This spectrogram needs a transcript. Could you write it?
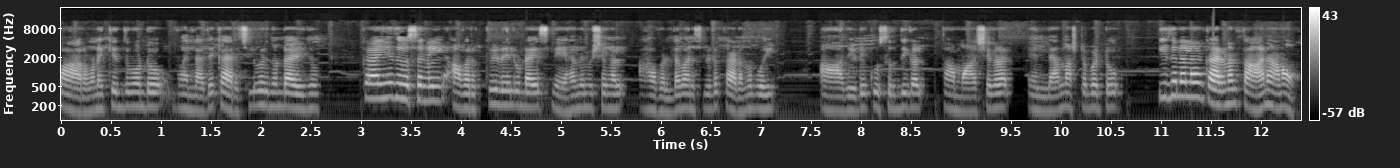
പാർവണയ്ക്ക് എന്തുകൊണ്ടോ വല്ലാതെ കരച്ചിൽ വരുന്നുണ്ടായിരുന്നു. കഴിഞ്ഞ ദിവസങ്ങളിൽ അവർക്കിടയിലുണ്ടായ സ്നേഹനിമിഷങ്ങൾ അവളുടെ മനസ്സിലൂടെ കടന്നുപോയി. ആദിയുടെ കുസൃതികൾ തമാശകൾ എല്ലാം നഷ്ടപ്പെട്ടു. ഇതിനെല്ലാം കാരണം താനാണോ?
